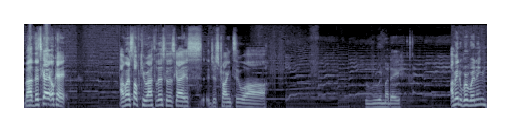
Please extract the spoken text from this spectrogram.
Man, this guy, okay. I'm gonna stop queuing after this because this guy is just trying to, uh, ruin my day. I mean, we're winning.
